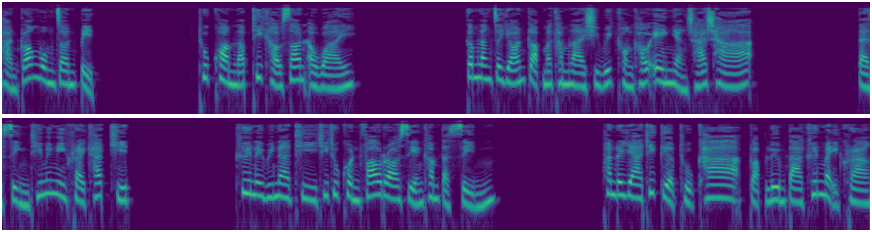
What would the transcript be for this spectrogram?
ผ่านกล้องวงจรปิด ทุกความลับที่เขาซ่อนเอาไว้กำลังจะย้อนกลับมาทำลายชีวิตของเขาเองอย่างช้าๆ แต่สิ่งที่ไม่มีใครคาดคิด คือในวินาทีที่ทุกคนเฝ้ารอเสียงคำตัดสินภรรยาที่เกือบถูกฆ่ากลับลืมตาขึ้นมาอีกครั้ง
